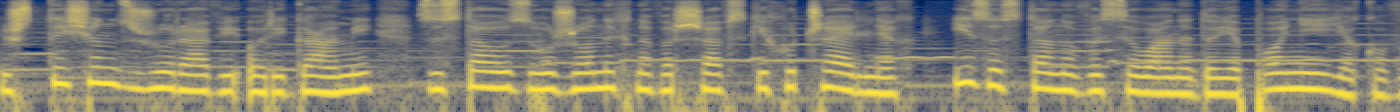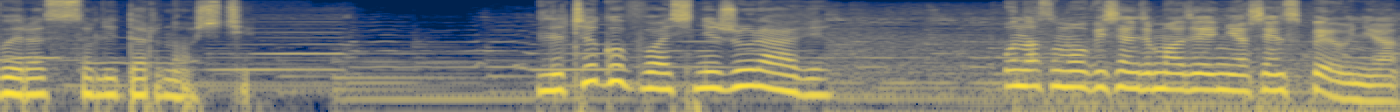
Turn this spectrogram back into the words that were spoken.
Już tysiąc żurawi origami zostało złożonych na warszawskich uczelniach i zostaną wysyłane do Japonii jako wyraz solidarności. Dlaczego właśnie żurawie? U nas mówi się, że marzenia się spełnia,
